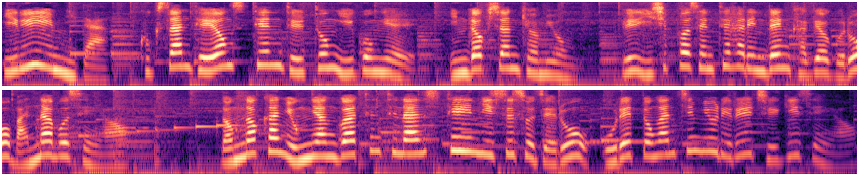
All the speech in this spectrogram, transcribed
1위입니다. 국산 대형 스텐 들통 201 인덕션 겸용을 20% 할인된 가격으로 만나보세요. 넉넉한 용량과 튼튼한 스테인리스 소재로 오랫동안 찜 요리를 즐기세요.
